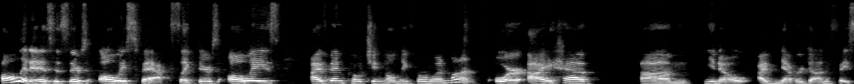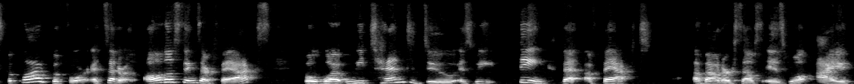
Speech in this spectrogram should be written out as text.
all it is, is there's always facts. Like there's always, I've been coaching only for one month, or I have, um, you know, I've never done a Facebook Live before, etc. All those things are facts. But what we tend to do is we think that a fact about ourselves is, well, I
